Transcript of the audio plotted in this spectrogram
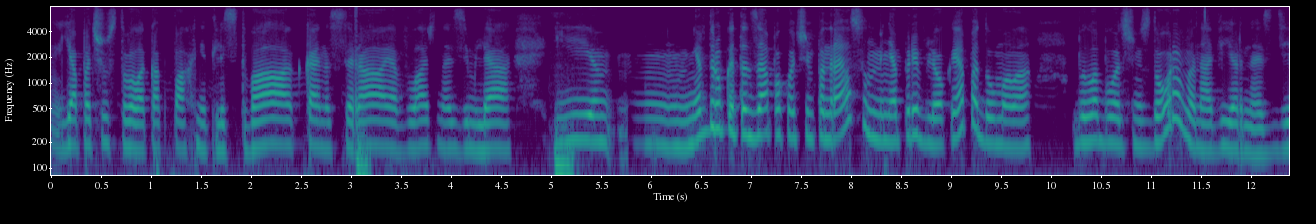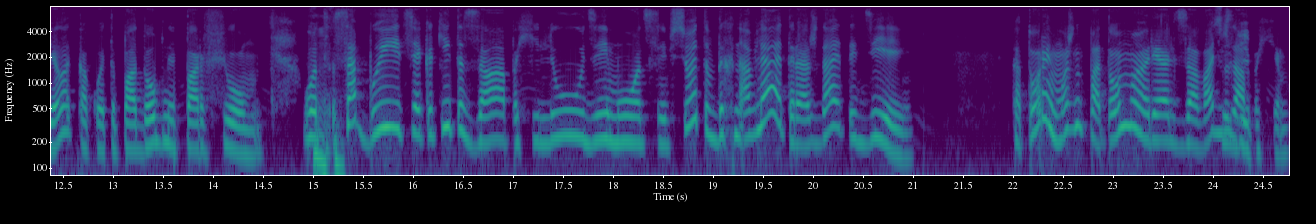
я почувствовала, как пахнет листва, какая она сырая, влажная земля. И мне вдруг этот запах очень понравился, он меня привлек. Я подумала, было бы очень здорово, наверное, сделать какой-то подобный парфюм. Вот mm-hmm. события, какие-то запахи, люди, эмоции, все это вдохновляет и рождает идеи, которые можно потом э, реализовать Сергей, в запахе.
